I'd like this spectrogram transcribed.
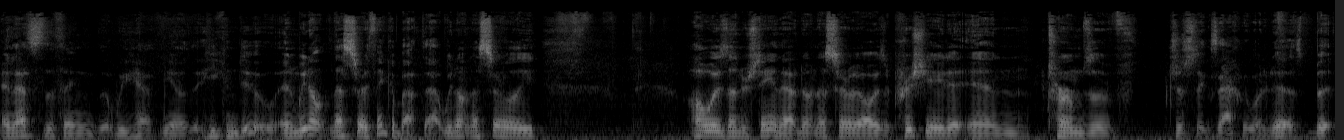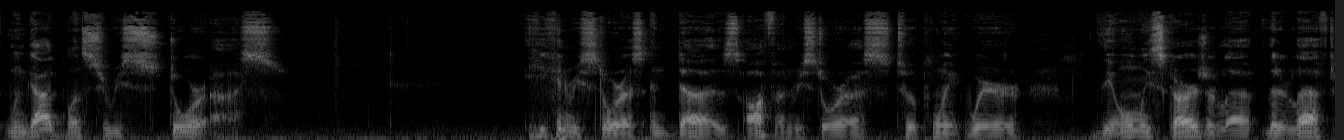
And that's the thing that we have, you know, that he can do. And we don't necessarily think about that. We don't necessarily always understand that, don't necessarily always appreciate it in terms of just exactly what it is. But when God wants to restore us, he can restore us and does often restore us to a point where the only scars are left that are left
